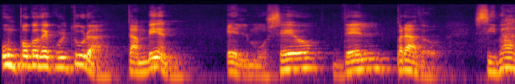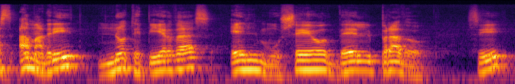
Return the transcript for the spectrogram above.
Un poco de cultura también, el Museo del Prado. Si vas a Madrid, no te pierdas el Museo del Prado. ¿Sí?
